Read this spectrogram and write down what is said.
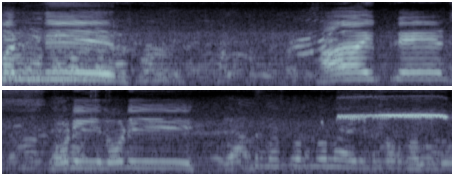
ಮಂದಿರ್ ಹಾಯ್ ಫ್ರೆಂಡ್ಸ್ ನೋಡಿ ನೋಡಿ ಒಂದು ಒಳ್ಳೆ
